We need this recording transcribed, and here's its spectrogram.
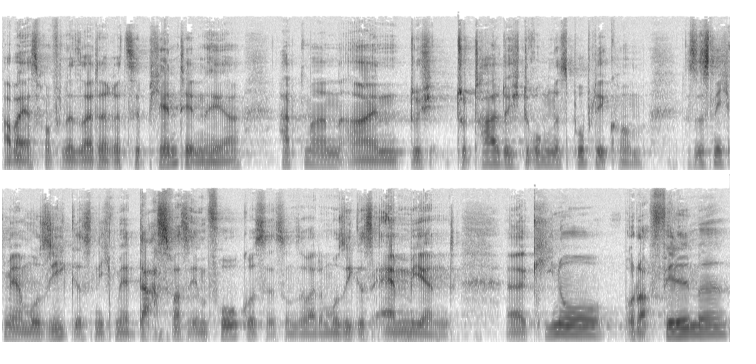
aber erstmal von der Seite der Rezipientin her hat man ein durch, total durchdrungenes Publikum. Das ist nicht mehr Musik, ist nicht mehr das, was im Fokus ist und so weiter. Musik ist ambient. Äh, Kino oder Filme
